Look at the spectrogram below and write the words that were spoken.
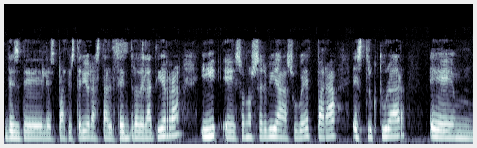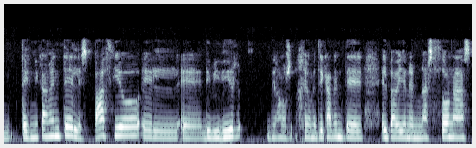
desde el espacio exterior hasta el centro de la Tierra y eso nos servía a su vez para estructurar eh, técnicamente el espacio, el eh, dividir digamos, geométricamente el pabellón en unas zonas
